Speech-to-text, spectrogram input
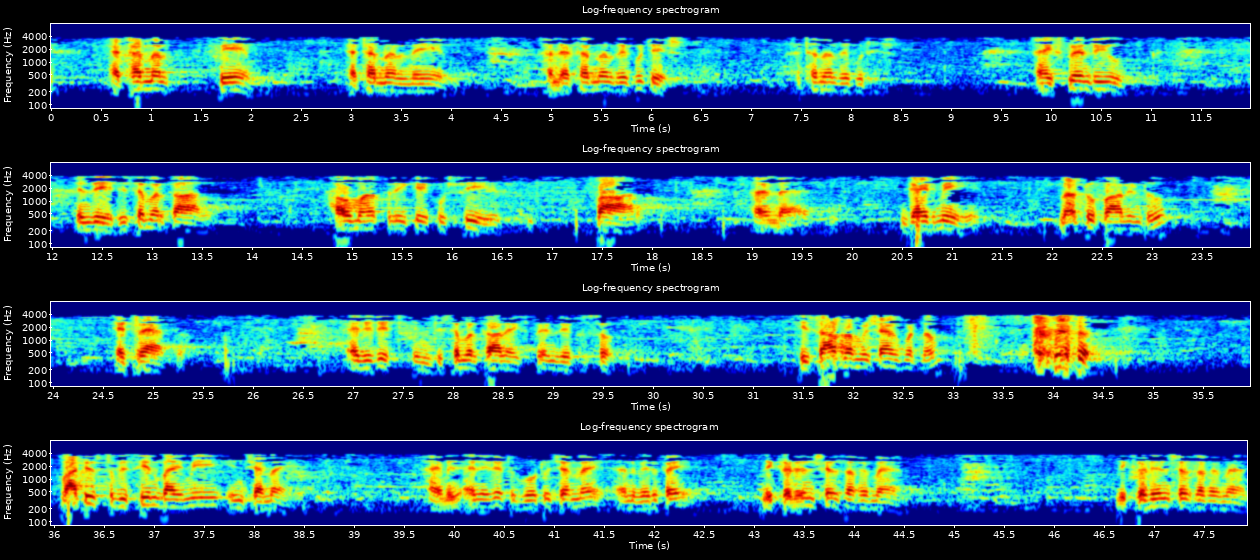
eternal fame, eternal name, and eternal reputation. Eternal reputation. I explained to you in the December call how Master E.K. could see far and uh, guide me not to fall into a trap. I did it in December call. I explained the episode. He saw from Vishakhapatnam what is to be seen by me in Chennai. I, mean, I needed to go to Chennai and verify the credentials of a man. The credentials of a man.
